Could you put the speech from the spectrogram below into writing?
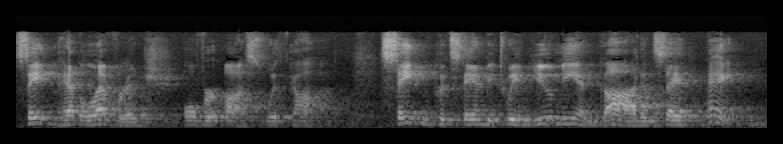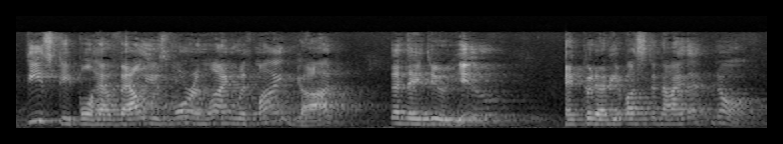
Satan had leverage over us with God. Satan could stand between you, me, and God and say, Hey, these people have values more in line with mine, God, than they do you. And could any of us deny that? No.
